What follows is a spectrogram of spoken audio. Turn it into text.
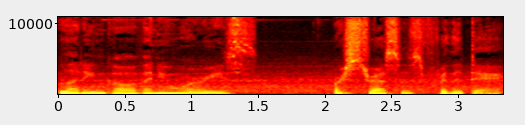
letting go of any worries or stresses for the day.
